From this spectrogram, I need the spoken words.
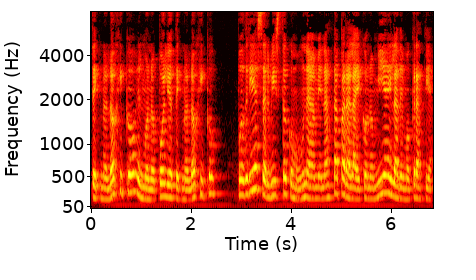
Tecnológico, el monopolio tecnológico podría ser visto como una amenaza para la economía y la democracia.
